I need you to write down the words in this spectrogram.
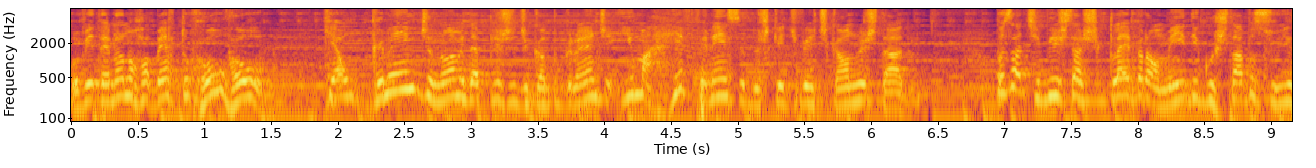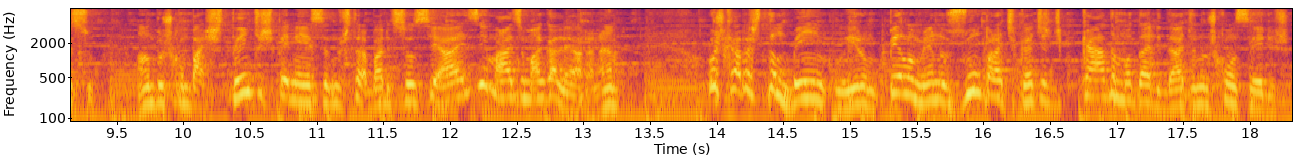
O veterano Roberto Ho Ho, que é um grande nome da pista de Campo Grande e uma referência do skate vertical no estado. Os ativistas Kleber Almeida e Gustavo Suíço, ambos com bastante experiência nos trabalhos sociais e mais uma galera, né? Os caras também incluíram pelo menos um praticante de cada modalidade nos conselhos,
